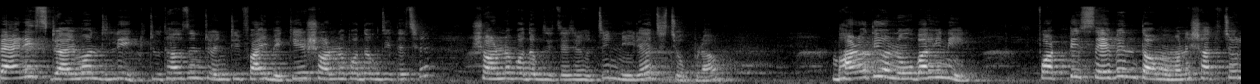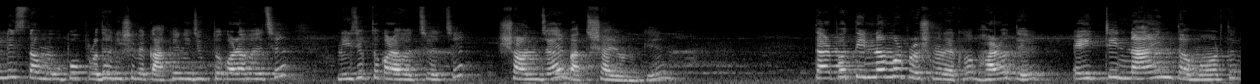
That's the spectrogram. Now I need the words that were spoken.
Paris diamond league two thousand twenty ফাইভে কে স্বর্ণপদক জিতেছে? স্বর্ণপদক জিতেছে হচ্ছে নীরজ চোপড়া। ভারতীয় নৌবাহিনীর ফর্টি সেভেনতম মানে সাতচল্লিশতম উপপ্রধান হিসেবে কাকে নিযুক্ত করা হয়েছে? নিযুক্ত করা হচ্ছে হচ্ছে সঞ্জয় বাৎসায়নকে তারপর তিন নম্বর প্রশ্ন দেখো, ভারতের এইটটি নাইনতম অর্থাৎ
